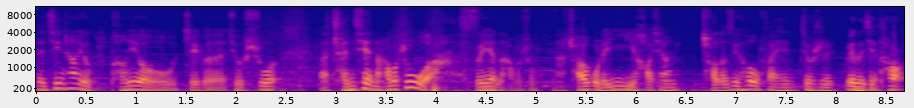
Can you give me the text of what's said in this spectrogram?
那经常有朋友这个就说，啊，臣妾拿不住啊，死也拿不住。那炒股的意义好像炒到最后发现就是为了解套，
